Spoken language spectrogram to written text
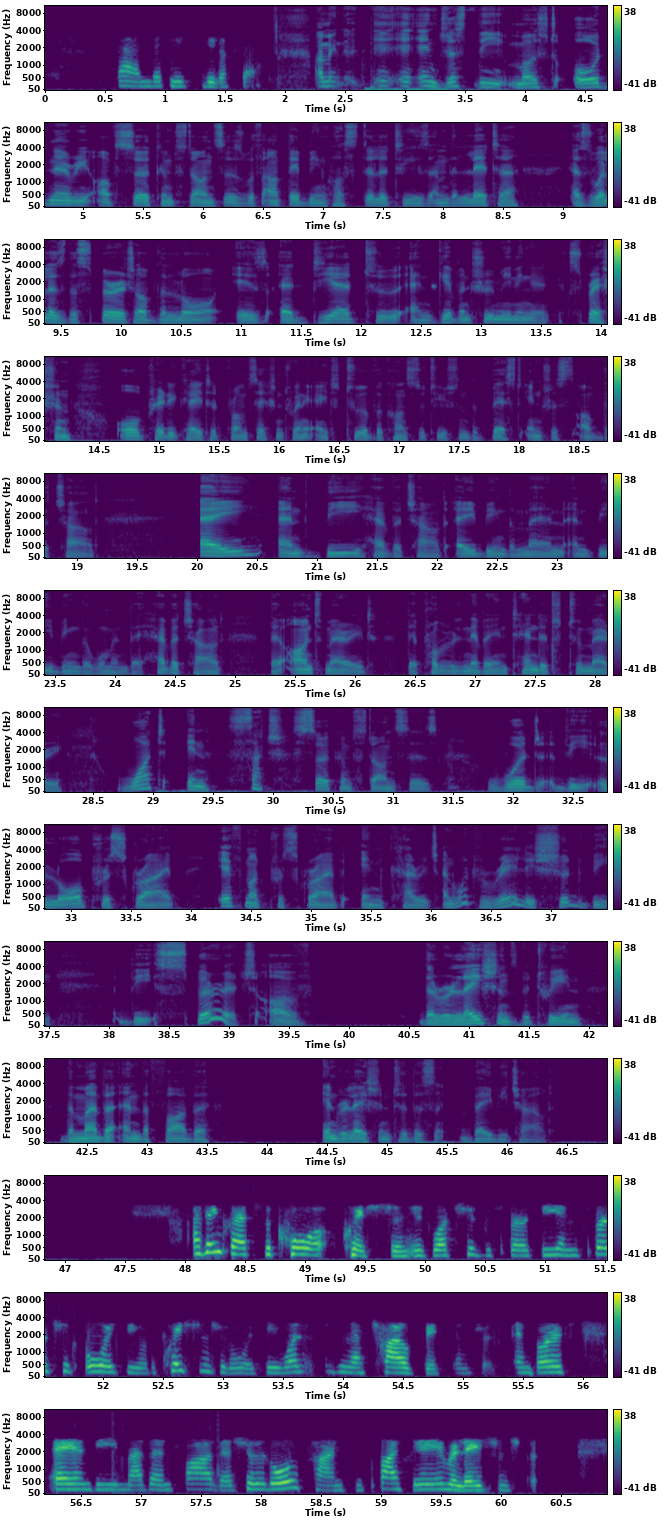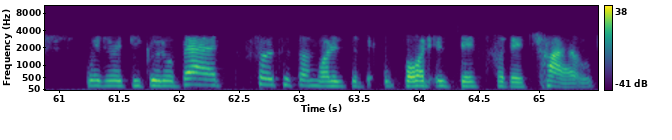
Um, that needs to be looked at. I mean, in, in, just the most ordinary of circumstances, without there being hostilities, and the letter as well as the spirit of the law is adhered to and given true meaning and expression, all predicated from Section 28.2 of the Constitution, the best interests of the child. A and B have a child, A being the man and B being the woman. They have a child, they aren't married, they probably never intended to marry. What in such circumstances would the law prescribe, if not prescribe, encourage? And what really should be the spirit of the relations between the mother and the father in relation to this baby child? I think that's the core question is what should the spirit be? And the spirit should always be, or the question should always be, what is in that child's best interest? And both A and B, mother and father, should at all times, despite their relationship, whether it be good or bad, focus on what is the, what is best for their child.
